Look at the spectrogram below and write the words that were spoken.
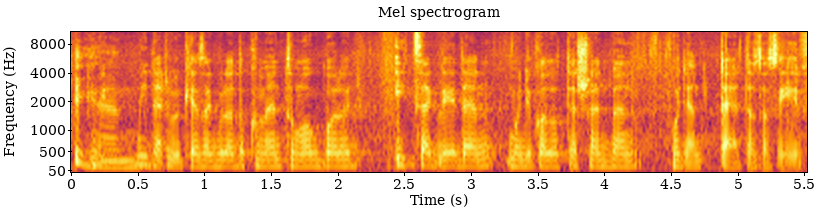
Igen. Mi, mi derül ki ezekből a dokumentumokból, hogy itt Cegléden mondjuk adott esetben hogyan telt az az év?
